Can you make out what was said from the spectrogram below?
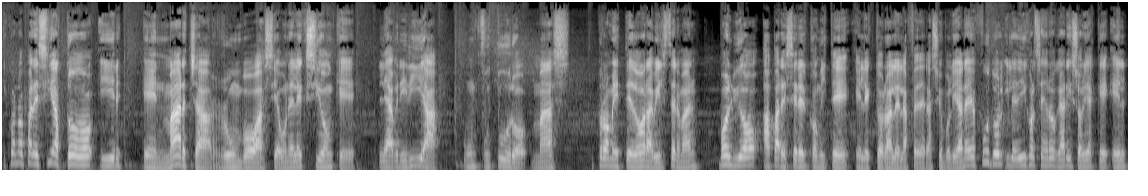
y cuando parecía todo ir en marcha rumbo hacia una elección que le abriría un futuro más prometedor a Bilsterman, volvió a aparecer el comité electoral de la Federación Boliviana de Fútbol y le dijo al señor Gary Soria que él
